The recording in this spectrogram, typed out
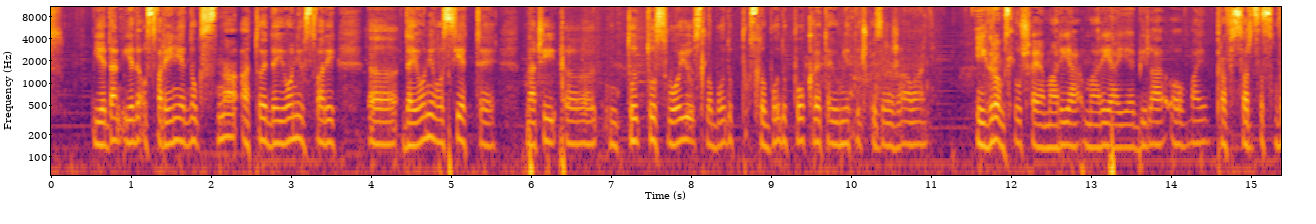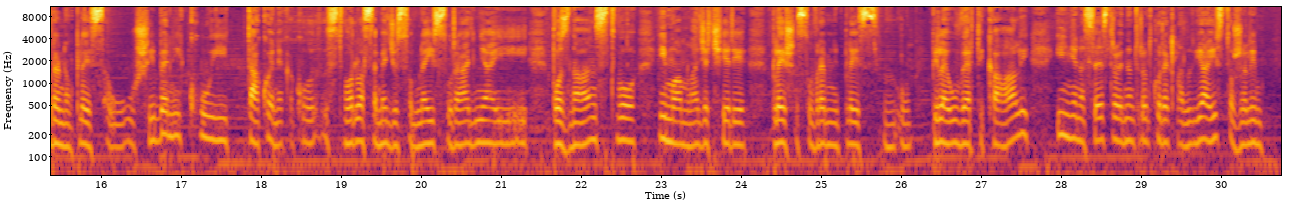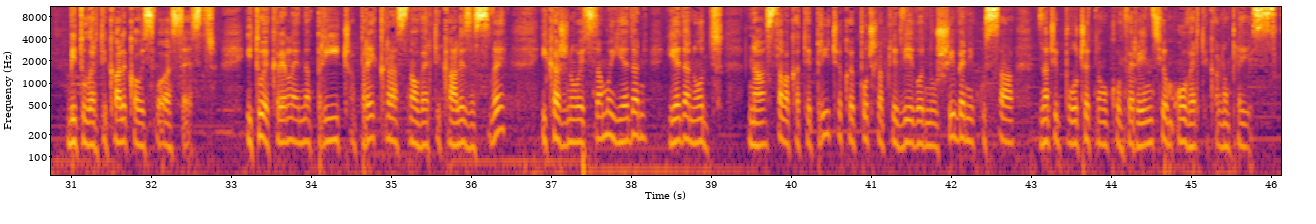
jedan, jedan ostvarenje jednog sna, a to je da i oni u stvari, uh, da i oni osjete znači uh, tu, tu svoju slobodu, slobodu pokreta i umjetničko izražavanje. Igrom slučaja Marija, Marija je bila ovaj profesorca suvremenog plesa u, Šibeniku i tako je nekako stvorila se međusobna i suradnja i poznanstvo. I moja mlađa čir je pleša suvremeni ples u, bila je u vertikali i njena sestra u jednom trenutku rekla ja isto želim biti u vertikali kao i svoja sestra. I tu je krenula jedna priča prekrasna o vertikali za sve i kažem ovo je samo jedan, jedan od nastavaka te priče koja je počela prije dvije godine u Šibeniku sa znači početnom konferencijom o vertikalnom plesu.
